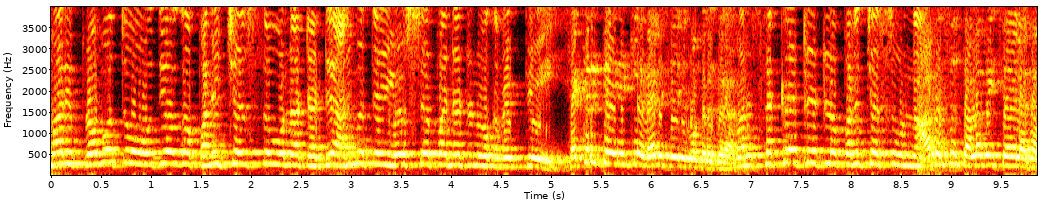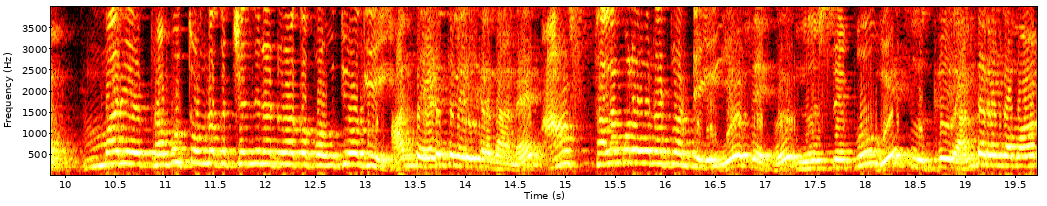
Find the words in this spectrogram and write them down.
మరి ప్రభుత్వ ఉద్యోగ పని చేస్తూ ఉన్నటువంటి అరిమతే యోసేపు అయినటువంటి ఒక వ్యక్తి செக்ரட்டேரியட்ல வேலை செய்து கொண்டிருக்கிறார் మరి సెక్రటరియట్ లో పనిచేస్తూ ఉన్నారు அரசு தலைமைச் செயலகம் మరి ప్రభుత్వంలో చెందినటువంటి ఒక ఉద్యోగి அந்த இடத்துல இருக்கிறதான ఆ స్థలములో ఉన్నటువంటి யோசேப்பு యోసేపు இயேசுவுக்கு அந்தரங்கமான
